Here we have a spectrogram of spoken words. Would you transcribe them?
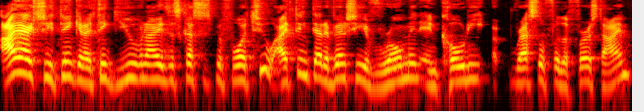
I actually think, and I think you and I discussed this before too. I think that eventually, if Roman and Cody wrestle for the first time,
